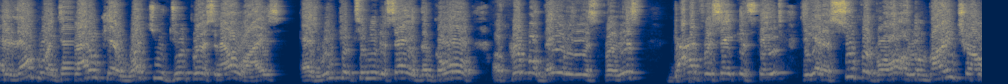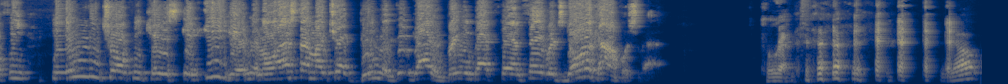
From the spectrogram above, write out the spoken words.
And at that point in time, I don't care what you do personnel wise, as we continue to say, the goal of Purple Daily is for this godforsaken state to get a Super Bowl, a Lombardi trophy in the trophy case in Eagan. And the last time I checked, being a good guy and bringing back fan favorites don't accomplish that. Correct. yep,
